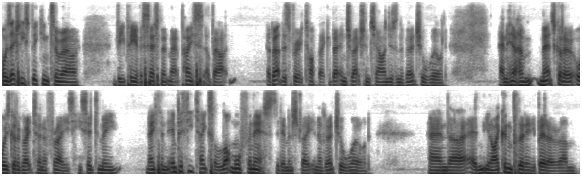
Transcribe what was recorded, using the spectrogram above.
I was actually speaking to our VP of assessment, Matt Paese, about about this very topic about interaction challenges in the virtual world. And um, Matt's got a, always got a great turn of phrase. He said to me, Nathan, empathy takes a lot more finesse to demonstrate in a virtual world. And uh, and you know I couldn't put it any better. Um,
